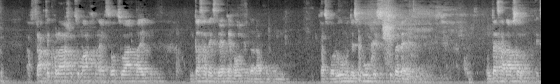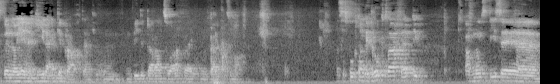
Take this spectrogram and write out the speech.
abstrakte Collagen zu machen, eigentlich so zu arbeiten. Und das hat extrem geholfen, dann auch um, um das Volumen des Buches zu bewältigen. Und das hat auch so extrem neue Energie reingebracht, um, um wieder daran zu arbeiten und weiterzumachen. Als das Buch dann gedruckt war, fertig, haben uns diese, äh,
